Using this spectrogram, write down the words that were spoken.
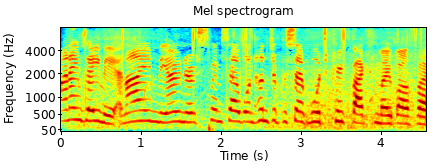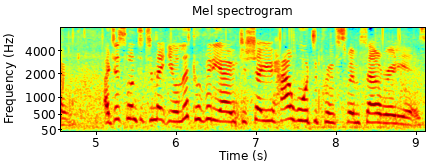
My name's Amy and I'm the owner of SwimCell 100% waterproof bag for mobile phone. I just wanted to make you a little video to show you how waterproof SwimCell really is.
